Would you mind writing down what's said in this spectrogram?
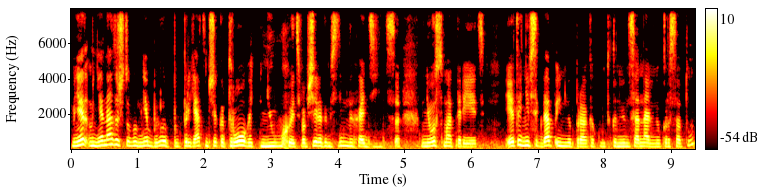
мне, мне надо, чтобы мне было приятно человека трогать, нюхать, вообще рядом с ним находиться, на него смотреть. И это не всегда именно про какую-то конвенциональную красоту.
